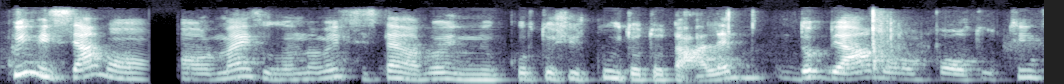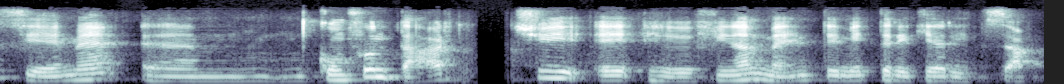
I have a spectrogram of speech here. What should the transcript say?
Quindi siamo ormai, secondo me, il sistema poi in un cortocircuito totale, dobbiamo un po' tutti insieme ehm, confrontarci e eh, finalmente mettere chiarezza,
